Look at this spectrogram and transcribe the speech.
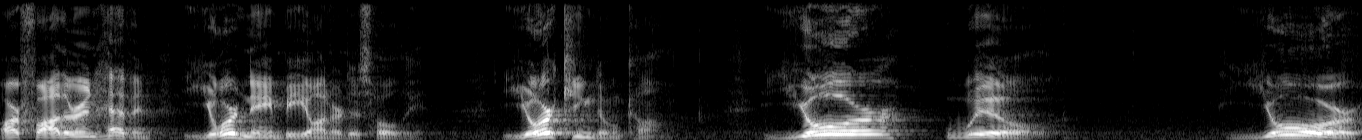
Our Father in heaven, your name be honored as holy, your kingdom come, your will, your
